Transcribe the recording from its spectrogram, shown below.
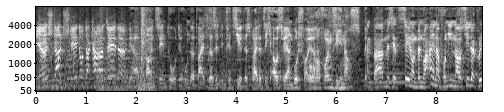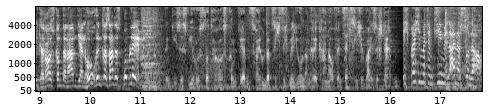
Ihre Stadt steht unter Quarantäne. Wir haben 19 Tote, 100 weitere sind infiziert. Es breitet sich aus wie ein Buschfeuer. Worauf wollen Sie hinaus? Wir haben es jetzt 10 und wenn nur einer von Ihnen aus Cedar Creek herauskommt, dann haben die ein hochinteressantes Problem. Wenn dieses Virus dort herauskommt, werden 260 Millionen Amerikaner auf entsetzliche Weise sterben. Ich spreche mit dem Team in einer Stunde auf.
